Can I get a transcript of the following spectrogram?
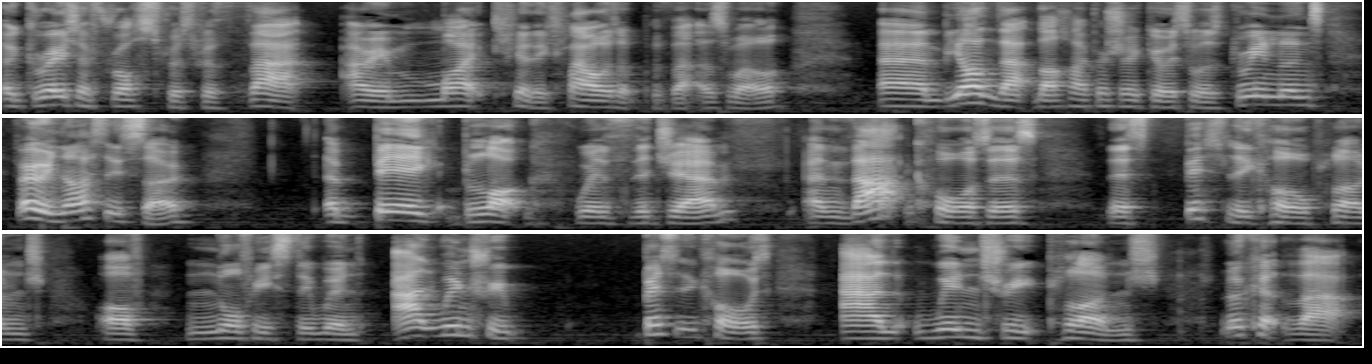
a greater frost risk with that, and we might clear the clouds up with that as well. Um, beyond that, the high pressure goes towards Greenland, very nicely so. A big block with the gem, and that causes this bitterly cold plunge of northeasterly wind and wintry, bitterly cold and wintry plunge. Look at that.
